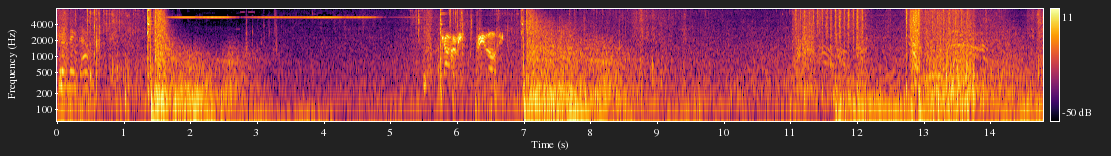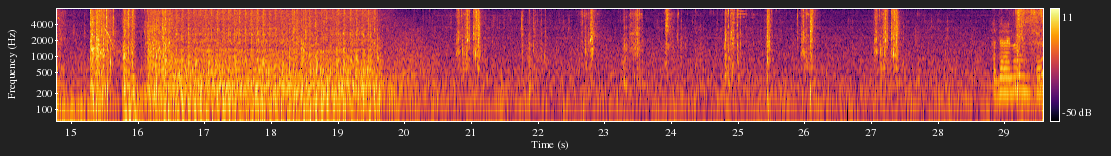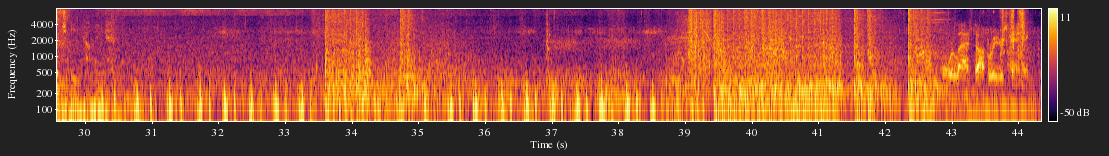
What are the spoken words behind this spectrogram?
Grenade out. Adrenaline surge incoming. Four last operator standing.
